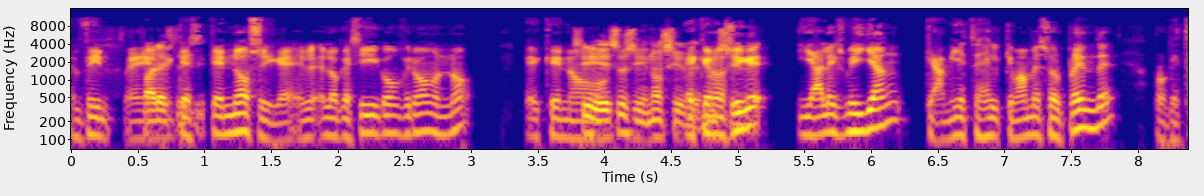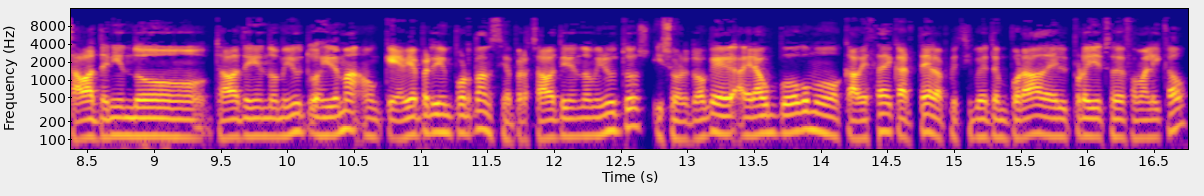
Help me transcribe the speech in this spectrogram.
En fin, eh, que, no sigue. Lo que sí confirmamos, ¿no? Es que no... Sí, eso sí, no sigue. Es que no, sigue. Y Alex Millán, que a mí este es el que más me sorprende, porque estaba teniendo, estaba teniendo minutos y demás, aunque había perdido importancia, pero estaba teniendo minutos y sobre todo que era un poco como cabeza de cartel al principio de temporada del proyecto de Famalicao,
